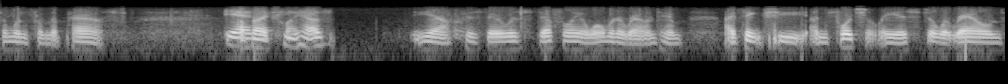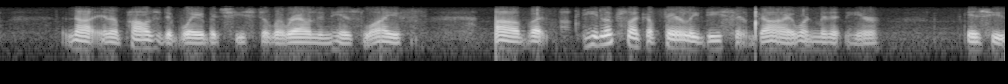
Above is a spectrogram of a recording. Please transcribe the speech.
someone from the past. Yeah, but he life. has. Yeah, because there was definitely a woman around him. I think she, unfortunately, is still around, not in a positive way, but she's still around in his life. Uh, but he looks like a fairly decent guy. One minute here, is he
